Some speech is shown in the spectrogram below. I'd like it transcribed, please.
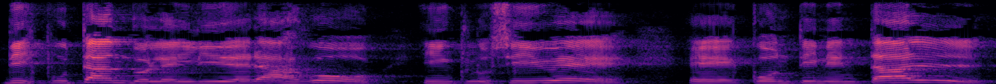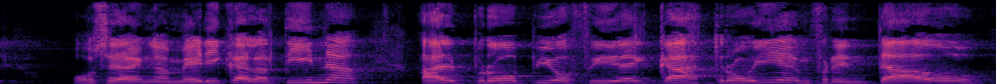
disputándole el liderazgo inclusive continental, o sea, en América Latina, al propio Fidel Castro y enfrentado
